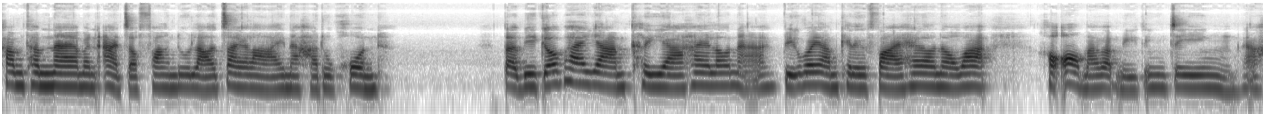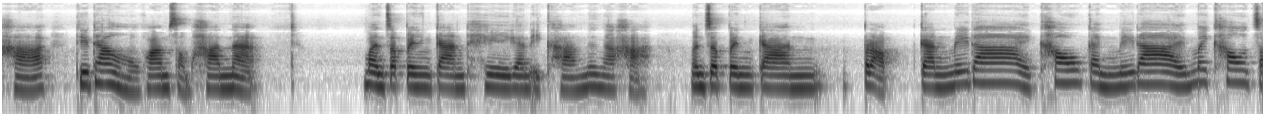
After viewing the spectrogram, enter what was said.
คำทำนายมันอาจจะฟังดูแล้วใจร้ายนะคะทุกคน แต่บีก็พยายามเคลียร์ให้แล้วนะบีก็พยายามเคลียร์ไฟให้แล้วนะว่า เขาออกมาแบบนี้จริง ๆนะคะทิศทางของความสัมพันธ์น่ะมันจะเป็นการเทกันอีกครั้งหนึ่งอะค่ะ มันจะเป็นการปรับกันไม่ได้ เข้ากันไม่ได้ ไม่เข้าใจ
